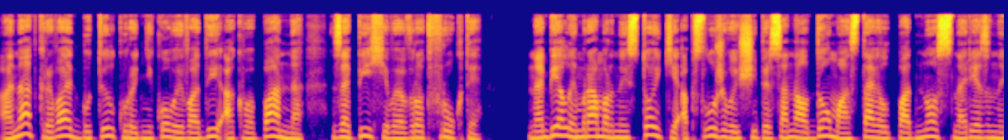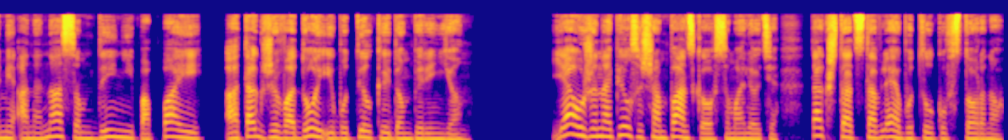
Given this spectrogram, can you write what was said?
Она открывает бутылку родниковой воды «Аквапанна», запихивая в рот фрукты. На белой мраморной стойке обслуживающий персонал дома оставил поднос с нарезанными ананасом, дыней, папайей, а также водой и бутылкой домпериньон. Я уже напился шампанского в самолете, так что отставляю бутылку в сторону.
